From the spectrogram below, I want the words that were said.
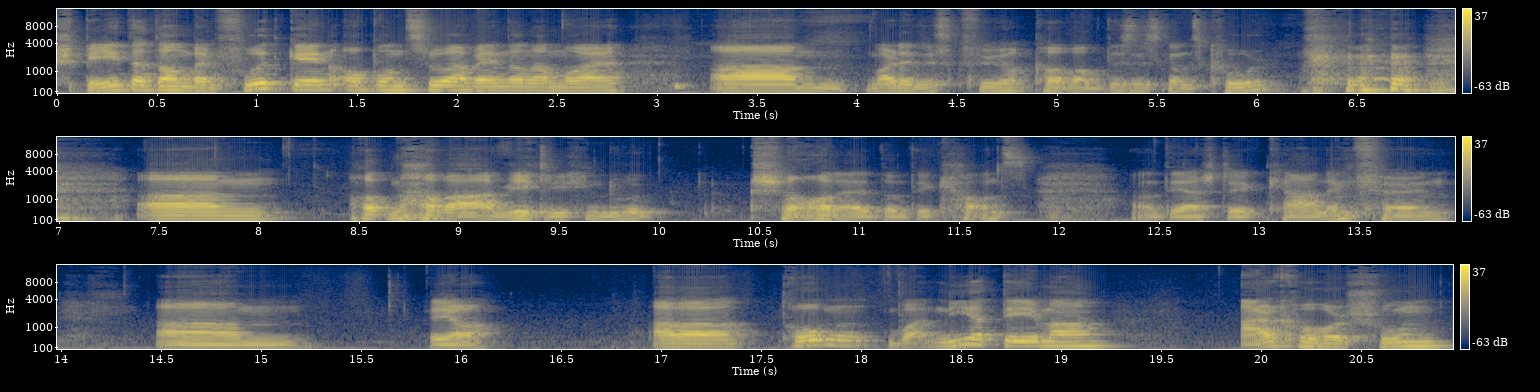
Später dann beim Fortgehen ab und zu, wenn dann einmal, ähm, weil ich das Gefühl habe, das ist ganz cool. ähm, hat mir aber auch wirklich nur geschadet und ich kann es an der Stelle keinen empfehlen. Ähm, ja, aber Drogen war nie ein Thema, Alkohol schon,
